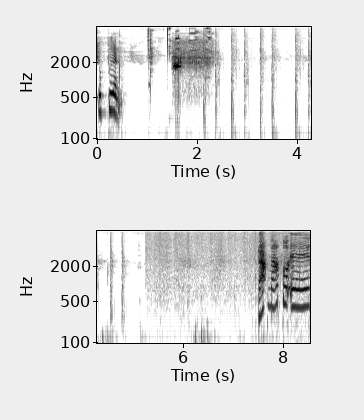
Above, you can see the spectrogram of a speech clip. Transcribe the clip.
ชุบเพื่อน รักนะตัวเอง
